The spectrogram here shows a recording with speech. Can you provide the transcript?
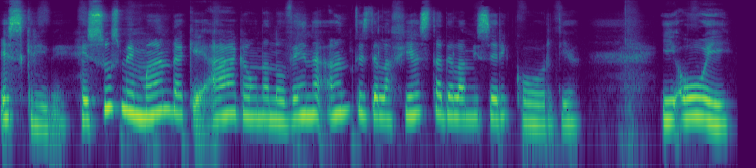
Escribe, Jesús me manda que haga una novena antes de la fiesta de la misericordia. Y hoy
